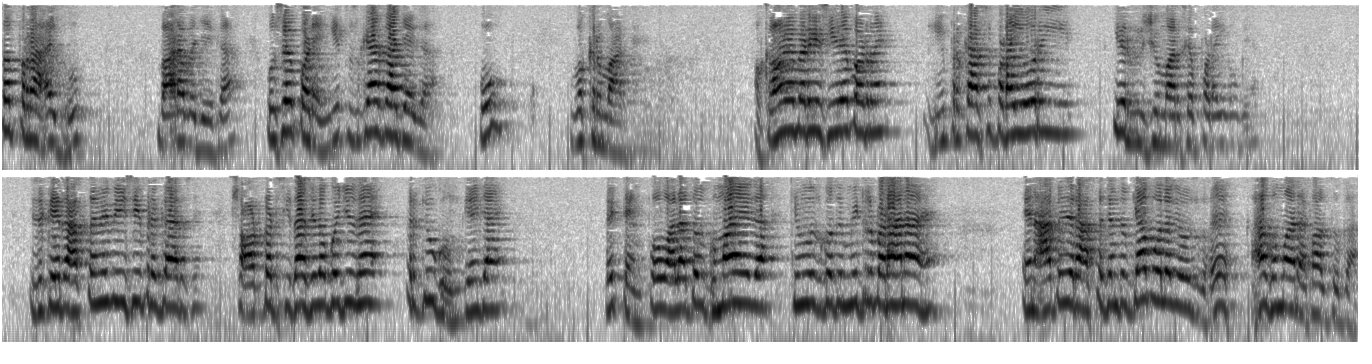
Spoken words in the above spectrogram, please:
तप रहा है धूप बारह बजे का उसे पढ़ेंगे तो क्या कहा जाएगा? वो वक्र मार्ग है। और कौन में बैठ के सीधे पढ़ रहे हैं? यही प्रकार से पढ़ाई हो रही है। ये ऋषि मार्ग से पढ़ाई हो गया। इसे कहीं रास्ते में भी इसी प्रकार से। शॉर्टकट सीधा सीधा कोई चीज़ है, फिर क्यों घूम के जाए? भाई, टेंपो वाला तो घुमाएगा, क्यों उसको तो मीटर बढ़ाना है? लेकिन आप यदि रास्ता चल तो क्या बोलोगे उसको? है, कहा घुमा रहा है फालतू का?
